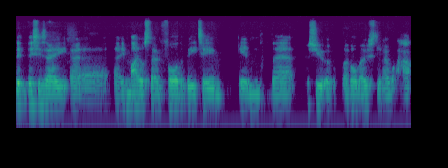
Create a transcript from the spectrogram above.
th- this is a uh, a milestone for the B team in their pursuit of, of almost, you know, how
